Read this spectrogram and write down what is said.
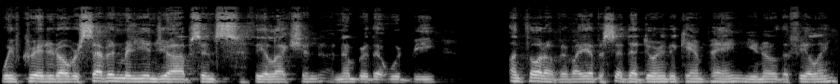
We've created over 7 million jobs since the election, a number that would be unthought of. If I ever said that during the campaign, you know the feeling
